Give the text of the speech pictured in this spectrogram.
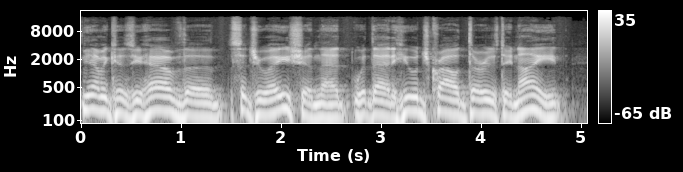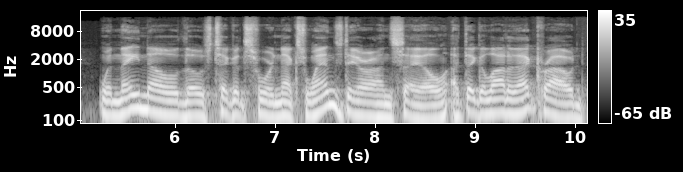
Yeah, because you have the situation that with that huge crowd Thursday night when they know those tickets for next Wednesday are on sale, I think a lot of that crowd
